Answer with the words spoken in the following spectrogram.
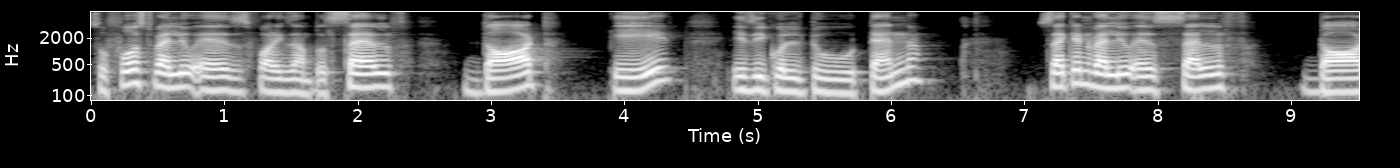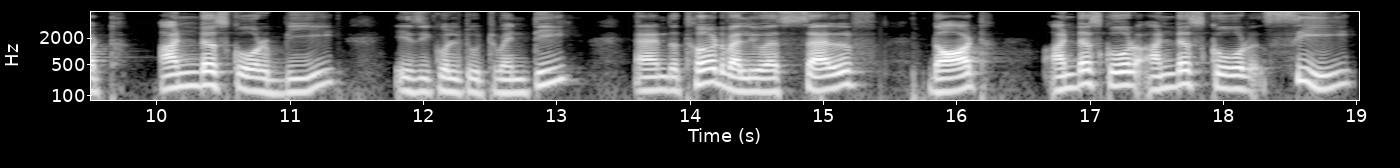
So first value is for example self dot a is equal to 10. Second value is self dot underscore b is equal to 20 and the third value as self dot underscore underscore c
